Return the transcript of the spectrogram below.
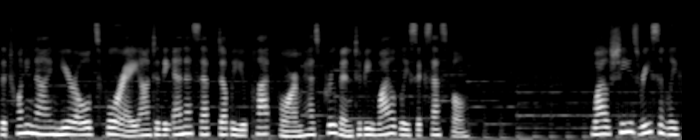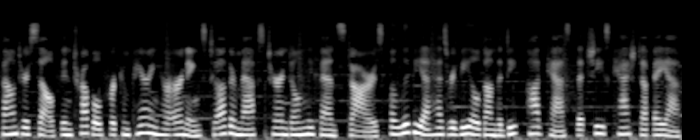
the 29-year-old's foray onto the NSFW platform has proven to be wildly successful. While she's recently found herself in trouble for comparing her earnings to other MAFS turned OnlyFans stars, Olivia has revealed on the Deep podcast that she's cashed up AF.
